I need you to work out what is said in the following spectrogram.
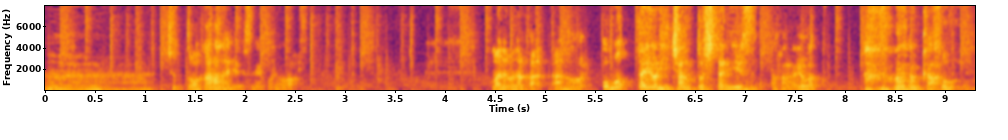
なうーん、ちょっとわからないですね、これは。まあでもなんか、あの、思ったよりちゃんとしたニュースだったからよかった。なんあ、か、そうね。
